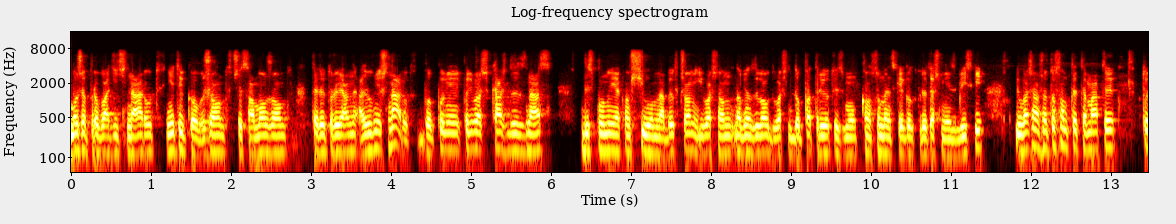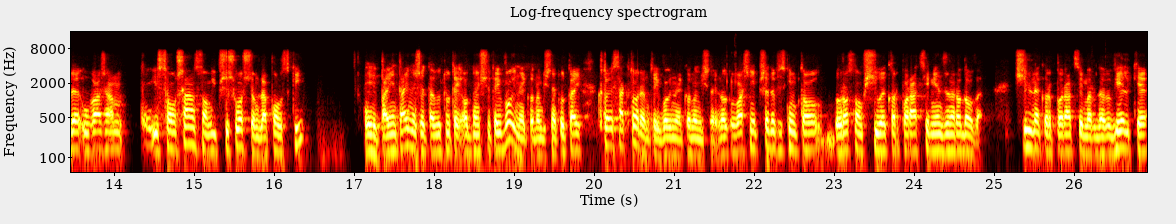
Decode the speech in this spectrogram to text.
może prowadzić naród, nie tylko rząd czy samorząd terytorialny, ale również naród, bo ponieważ każdy z nas dysponuje jakąś siłą nabywczą i właśnie on nawiązywał właśnie do patriotyzmu konsumenckiego, który też mi jest bliski. I uważam, że to są te tematy, które uważam są szansą i przyszłością dla Polski. Pamiętajmy, że to tutaj odnosi się tej wojny ekonomicznej. Tutaj kto jest aktorem tej wojny ekonomicznej? No to właśnie przede wszystkim to rosną w siłę korporacje międzynarodowe. Silne korporacje wielkie,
